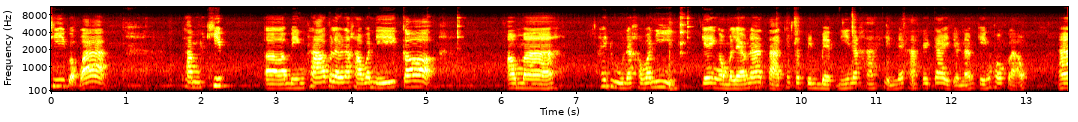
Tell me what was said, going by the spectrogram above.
ที่แบบว่าทำคลิปเอ่อเมงพร้าวไปแล้วนะคะ วันนี้ก็เอามาให้ดูนะคะ ว่านี่แกงออกมาแล้วหน้าตาก็จะเป็นแบบนี้นะคะ เห็นไหมคะใกล้ๆเดี๋ยวน้ำเก้งหกแล้วอ่า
